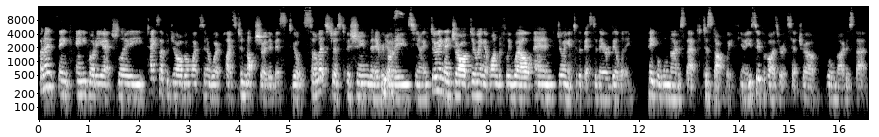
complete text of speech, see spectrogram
I don't think anybody actually takes up a job and works in a workplace to not show their best skills. So let's just assume that everybody's, yes. you know, doing their job, doing it wonderfully well, and doing it to the best of their ability. People will notice that to start with. You know, your supervisor, etc., will notice that.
